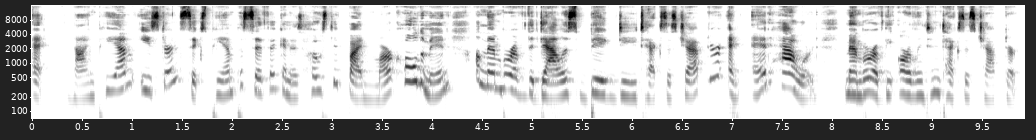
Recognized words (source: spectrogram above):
at 9 p.m. Eastern, 6 p.m. Pacific, and is hosted by Mark Holdeman, a member of the Dallas Big D Texas chapter, and Ed Howard, member of the Arlington, Texas chapter.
